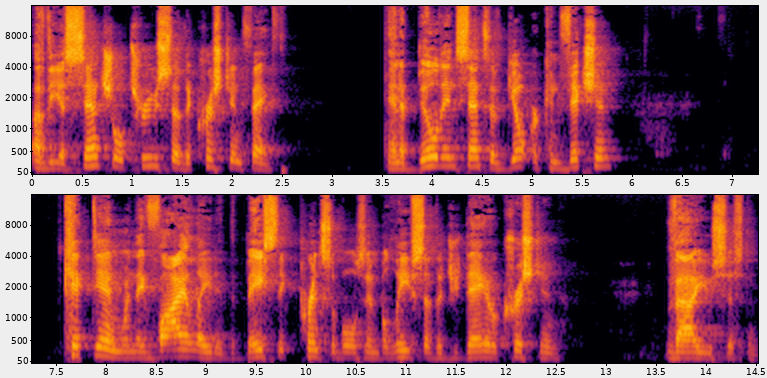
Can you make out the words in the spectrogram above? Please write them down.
of the essential truths of the Christian faith and a built in sense of guilt or conviction kicked in when they violated the basic principles and beliefs of the Judeo Christian value system.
